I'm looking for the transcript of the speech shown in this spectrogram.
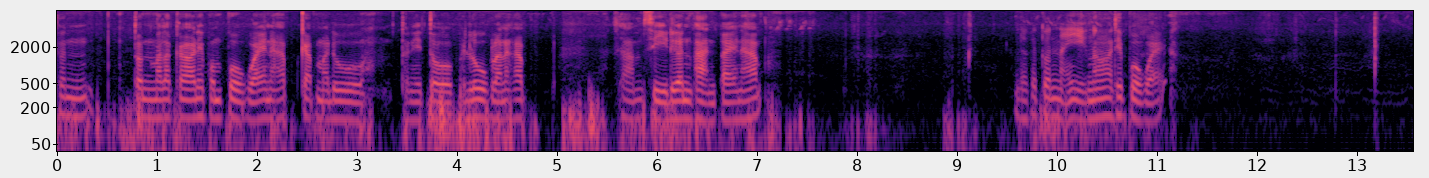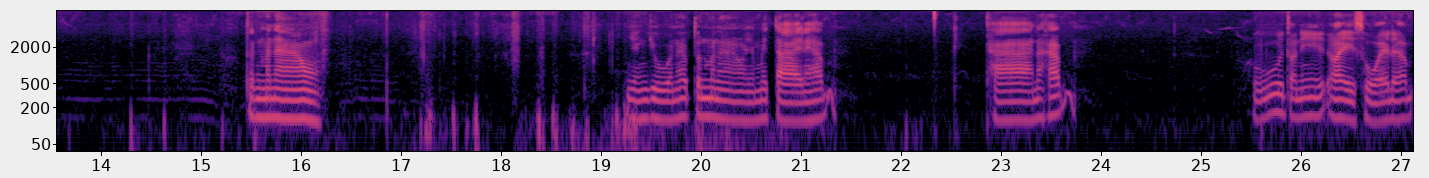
ต้นต้นมะละกอที่ผมปลูกไว้นะครับ กลับมาดูตอนนี้โตเป็นลูกแล้วนะครับสามสี่เดือนผ่านไปนะครับ แล้วก็ต้นไหนอีกเนาะที่ปลูกไว้ ต้นมะนาว ยังอยู่นะครับ ต้นมะนาวยังไม่ตายนะครับคานะครับโอ้ตอนนี้อ้อยสวยเลยครับ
